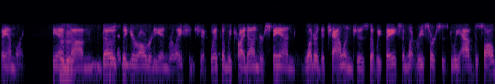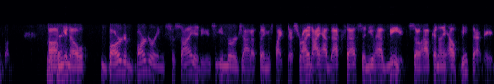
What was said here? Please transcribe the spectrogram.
family, and Mhm. um, those that you're already in relationship with, and we try to understand what are the challenges that we face and what resources do we have to solve them. Um, you know, barter, bartering societies emerge out of things like this, right? I have access and you have needs, so how can I help meet that need?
